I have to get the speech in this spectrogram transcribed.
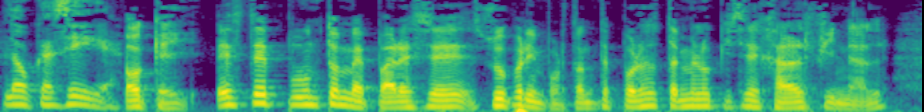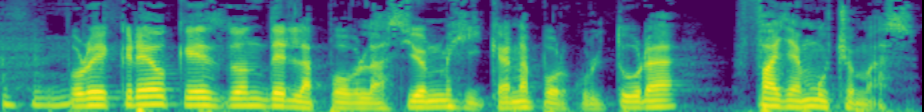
Lo que sigue. Ok, este punto me parece súper importante, por eso también lo quise dejar al final, porque creo que es donde la población mexicana por cultura falla mucho más,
